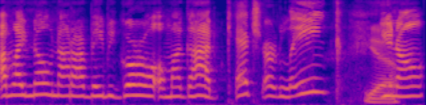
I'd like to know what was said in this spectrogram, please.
I'm like, no, not our baby girl. Oh my God, catch her, Link. Yeah. You know,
